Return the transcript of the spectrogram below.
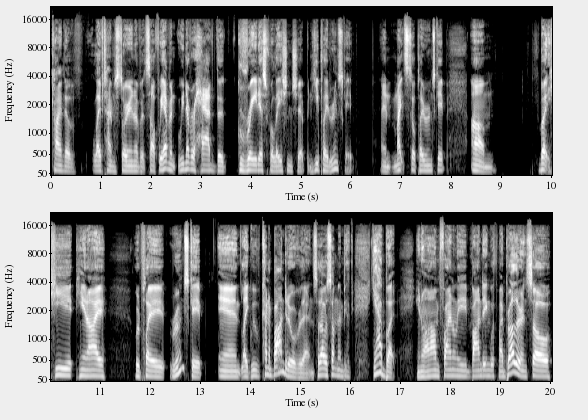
kind of lifetime story in of itself. We haven't we never had the greatest relationship, and he played RuneScape, and might still play RuneScape. Um, but he he and I would play RuneScape and like we kind of bonded over that. And so that was something I'd be like, yeah, but you know, I'm finally bonding with my brother, and so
